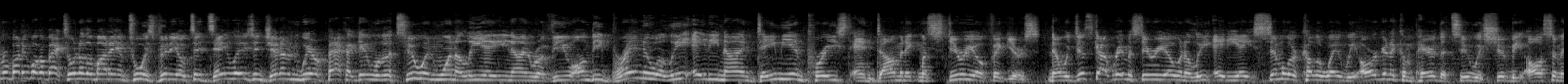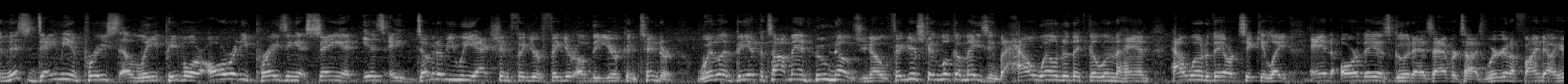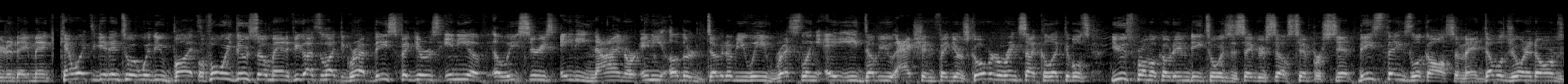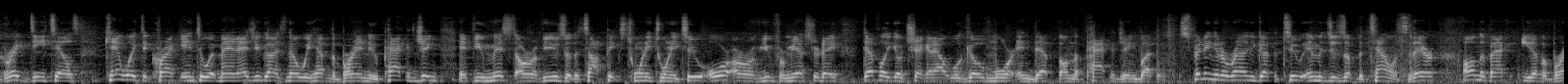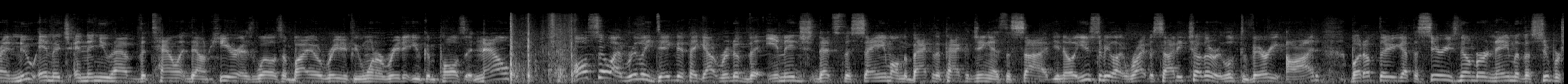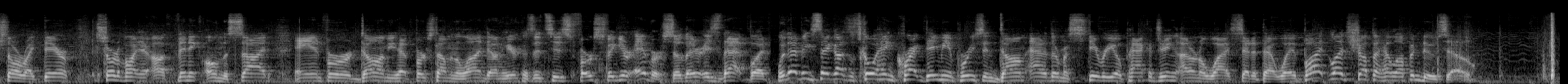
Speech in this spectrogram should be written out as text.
everybody? Welcome back to another My Damn Toys video. Today, ladies and gentlemen, we are back again with a 2-in-1 Elite 89 review on the brand new Elite 89 Damian Priest and Dominic Mysterio figures. Now, we just got Rey Mysterio and Elite 88, similar colorway. We are going to compare the two, which should be awesome. And this Damian Priest Elite, people are already praising it, saying it is a WWE action figure figure of the year contender. Will it be at the top, man? Who knows? You know, figures can look amazing, but how well do they feel in the hand? How well do they articulate? And are they as good as advertised? We're going to find out here today, man. Can't wait to get into it with you, but before we do so, man, if you guys would like to grab these figures, any of Elite Series 89 or any other WWE Wrestling AEW action figures, go over to Ringside Collectibles, use promo code MDTOYS to save yourselves 10%. These things look awesome, man. Double jointed arms, great details. Can't wait to crack into it, man. As you guys know, we have the brand new packaging. If you missed our reviews of the Top Picks 2022 or our review from yesterday, definitely go check it out. We'll go more in depth on the packaging, but spinning it around, you got the two images of the talents there. On the back, you have a brand new image, and then you have the talent down here, as well as a bio read. If you want to read it, you can pause it now. Also, I really dig that they got rid of the image that's the same on the back of the packaging as the side. You know, it used to be like right beside each other. It looked very odd, but up there you got the series number, name of the superstar right there, certified authentic on the side, and for Dom, you have first time in the line down here because it's his first figure ever, so there is that. But with that being said, guys, let's go ahead and crack Damian Priest and Dom out of their Mysterio packaging. I don't know why I said it that way, but let's shut the hell up and do so.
